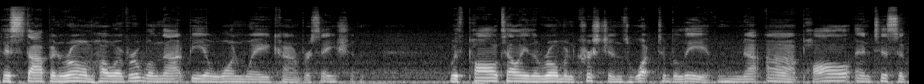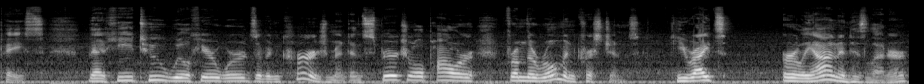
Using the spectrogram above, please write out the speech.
His stop in Rome, however, will not be a one way conversation with Paul telling the Roman Christians what to believe. Nuh-uh. Paul anticipates that he too will hear words of encouragement and spiritual power from the Roman Christians. He writes early on in his letter,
